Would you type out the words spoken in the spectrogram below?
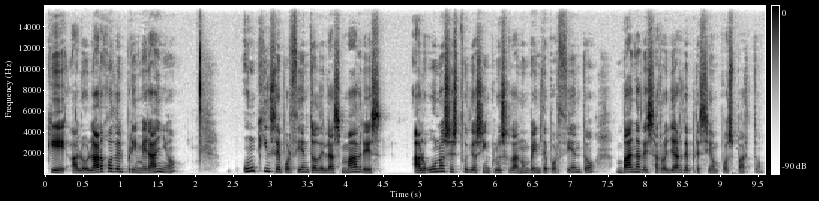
que a lo largo del primer año un 15% de las madres, algunos estudios incluso dan un 20%, van a desarrollar depresión postparto.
